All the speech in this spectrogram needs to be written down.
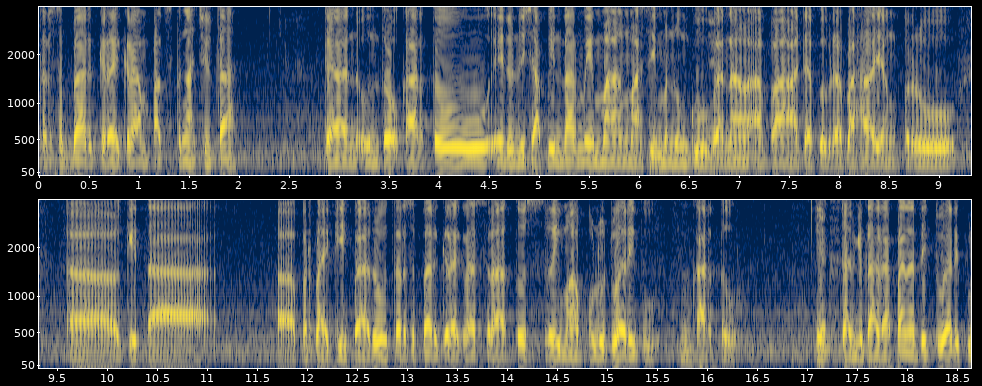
tersebar kira-kira empat setengah juta. Dan untuk kartu Indonesia Pintar memang masih menunggu karena apa ada beberapa hal yang perlu eh, kita eh, perbaiki. Baru tersebar kira-kira 152 ribu kartu. Ya. dan kita harapkan nanti 2015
